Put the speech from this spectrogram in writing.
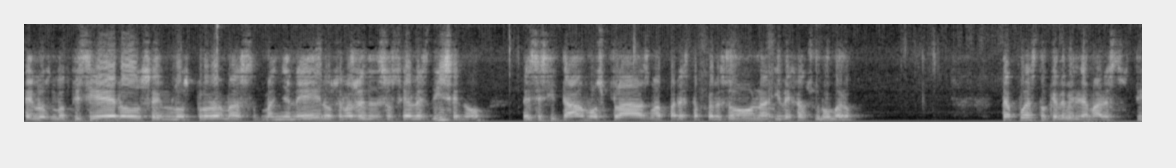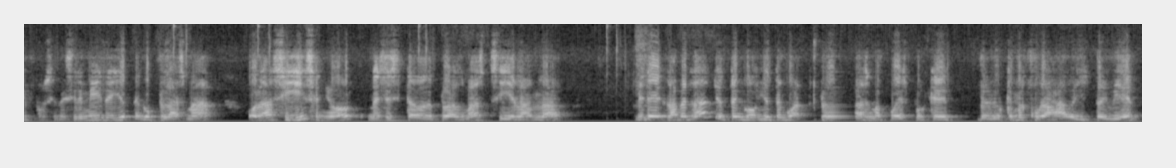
En los noticieros, en los programas mañaneros, en las redes sociales, dice, ¿no? Necesitamos plasma para esta persona y dejan su número. Te apuesto que deben llamar a estos tipos y decir, mire, yo tengo plasma. Hola, sí, señor, necesitado de plasma, sí, él habla. Mire, la verdad, yo tengo, yo tengo plasma, pues, porque de lo que me he curado y estoy bien.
